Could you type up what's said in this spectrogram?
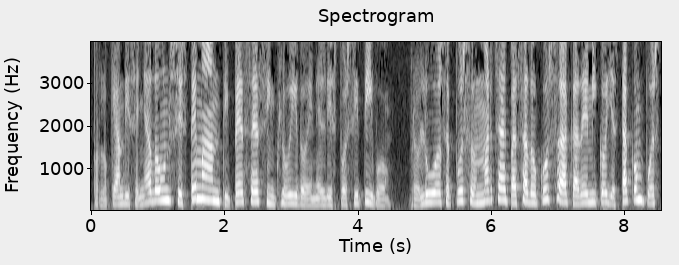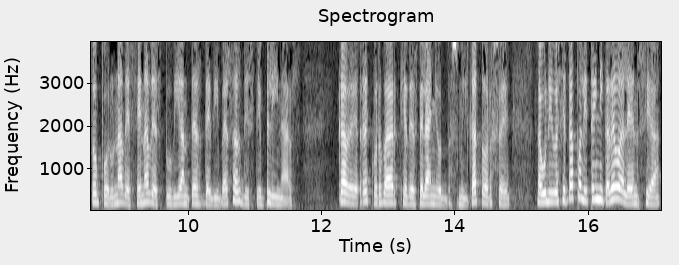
por lo que han diseñado un sistema antipeces incluido en el dispositivo. Proluo se puso en marcha el pasado curso académico y está compuesto por una decena de estudiantes de diversas disciplinas. Cabe recordar que desde el año 2014 la Universidad Politécnica de Valencia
